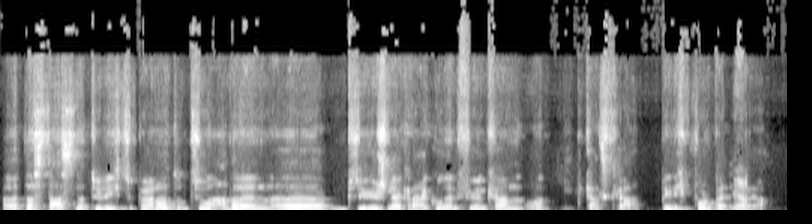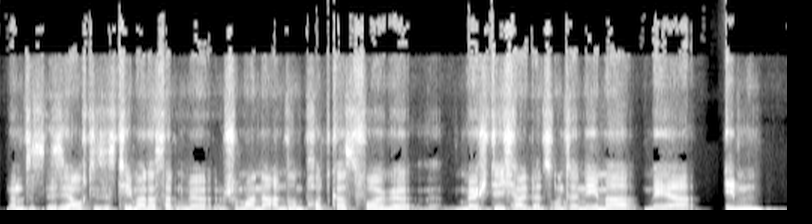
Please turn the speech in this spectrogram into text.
äh, dass das natürlich zu Burnout und zu anderen äh, psychischen Erkrankungen führen kann. Und ganz klar, bin ich voll bei dir, ja. ja. Und das ist ja auch dieses Thema, das hatten wir schon mal in einer anderen Podcast-Folge. Möchte ich halt als Unternehmer mehr im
